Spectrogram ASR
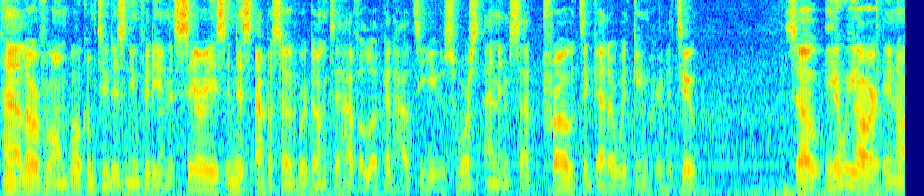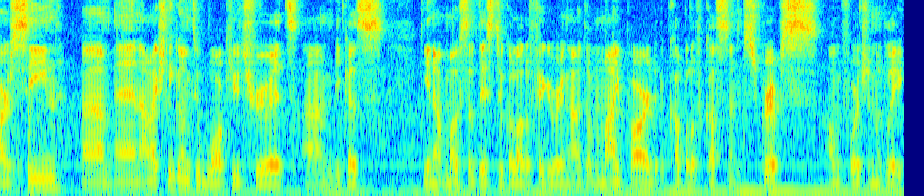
Hello everyone, welcome to this new video in this series. In this episode we're going to have a look at how to use Horse Animset Pro together with Game Creator 2. So here we are in our scene um, and I'm actually going to walk you through it um, because you know most of this took a lot of figuring out on my part, a couple of custom scripts unfortunately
